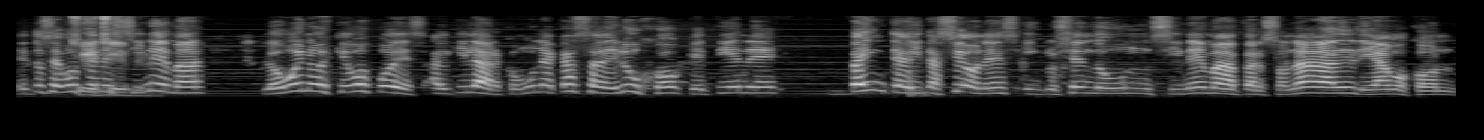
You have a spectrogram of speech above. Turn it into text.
Entonces vos Sí, tenés sí, pero- cinema. Lo bueno es que vos podés alquilar como una casa de lujo que tiene 20 habitaciones, incluyendo un cinema personal, digamos, con,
